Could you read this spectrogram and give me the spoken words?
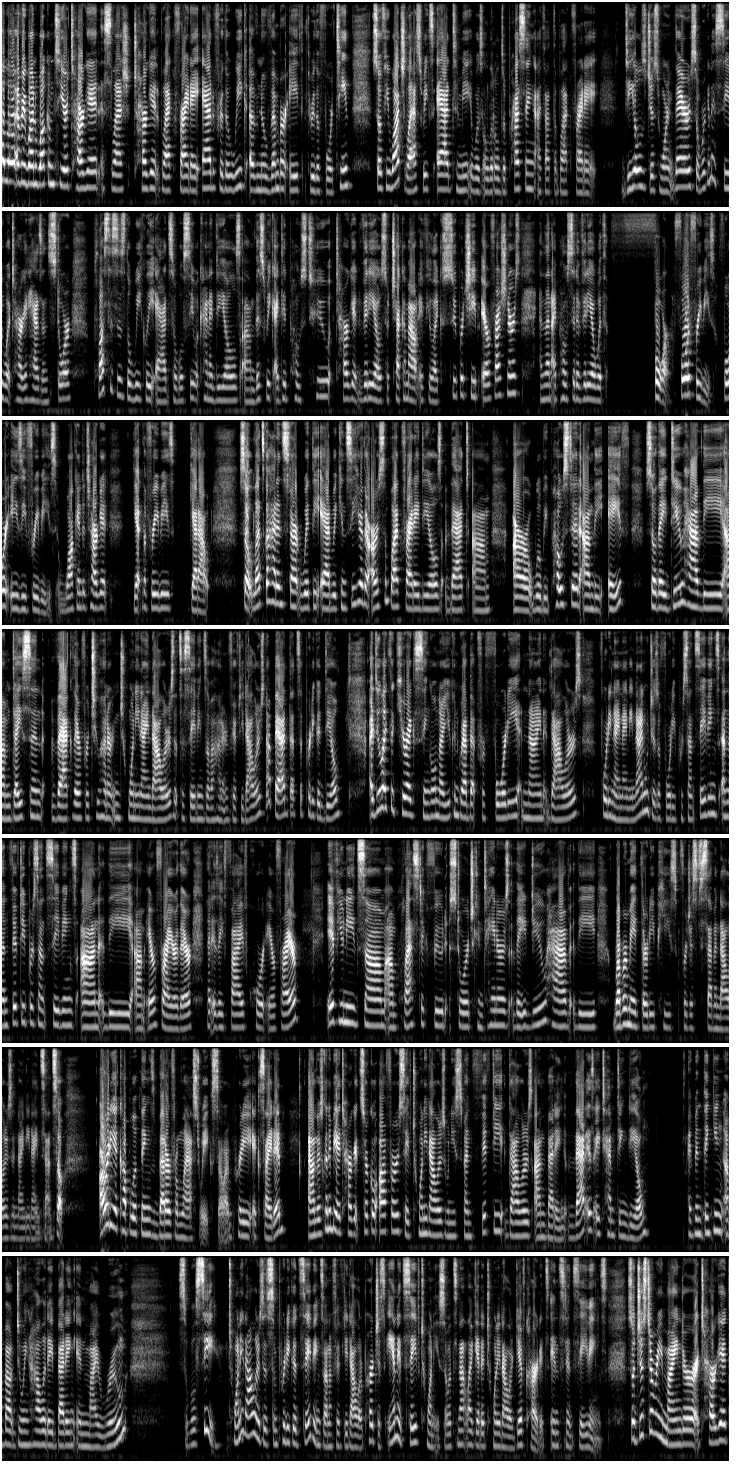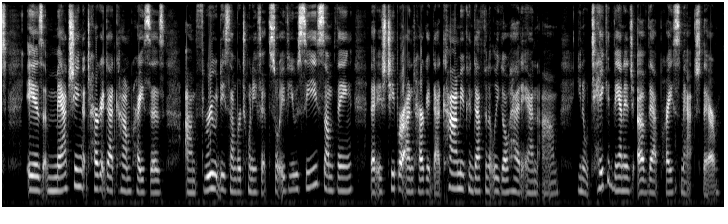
Hello, everyone. Welcome to your Target slash Target Black Friday ad for the week of November 8th through the 14th. So, if you watched last week's ad, to me it was a little depressing. I thought the Black Friday deals just weren't there. So, we're going to see what Target has in store. Plus, this is the weekly ad, so we'll see what kind of deals. Um, this week, I did post two Target videos, so check them out if you like super cheap air fresheners. And then I posted a video with Four, four freebies, four easy freebies. Walk into Target, get the freebies, get out. So let's go ahead and start with the ad. We can see here there are some Black Friday deals that um, are will be posted on the 8th. So they do have the um, Dyson vac there for $229. It's a savings of $150. Not bad. That's a pretty good deal. I do like the Keurig single. Now you can grab that for $49. $49.99, which is a 40% savings, and then 50% savings on the um, air fryer there. That is a five quart air fryer. If you need some um, plastic food storage containers, they do have the Rubbermaid 30 piece for just $7.99. So, already a couple of things better from last week. So, I'm pretty excited. Um, there's going to be a Target Circle offer. Save $20 when you spend $50 on bedding. That is a tempting deal. I've been thinking about doing holiday bedding in my room so we'll see. $20 is some pretty good savings on a $50 purchase and it's save 20. So it's not like get a $20 gift card. It's instant savings. So just a reminder, Target is matching target.com prices um, through December 25th. So if you see something that is cheaper on target.com, you can definitely go ahead and, um, you know, take advantage of that price match there.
